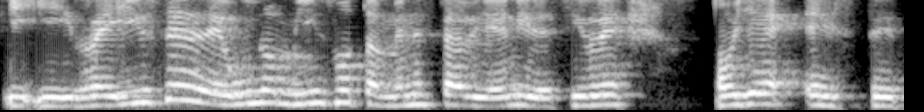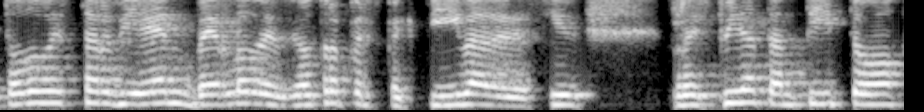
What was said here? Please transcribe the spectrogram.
Y, y reírse de uno mismo también está bien y decir de, oye, este, todo va a estar bien, verlo desde otra perspectiva, de decir, respira tantito,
